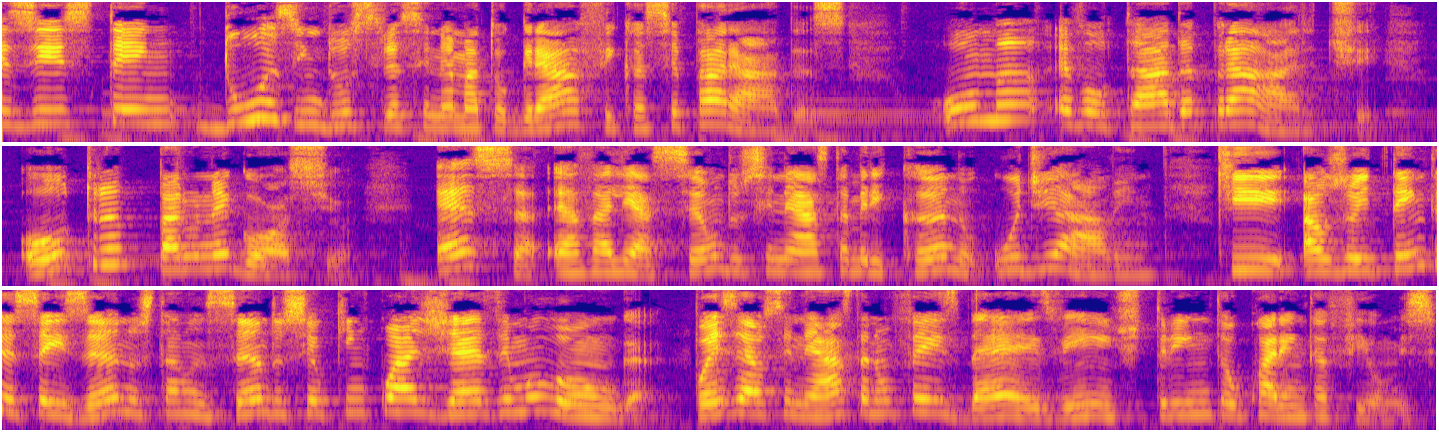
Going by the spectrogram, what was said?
Existem duas indústrias cinematográficas separadas. Uma é voltada para a arte, outra para o negócio. Essa é a avaliação do cineasta americano Woody Allen, que aos 86 anos está lançando seu quinquagésimo longa. Pois é, o cineasta não fez 10, 20, 30 ou 40 filmes.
